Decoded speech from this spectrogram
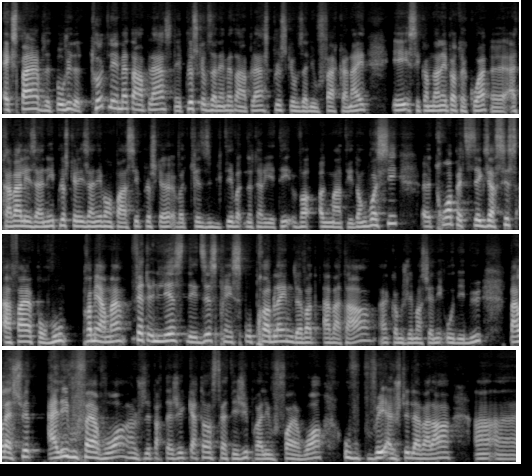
expert. Vous n'êtes pas obligé de toutes les mettre en place, mais plus que vous allez mettre en place, plus que vous allez vous faire connaître. Et c'est comme dans n'importe quoi. Euh, à travers les années, plus que les années vont passer, plus que votre crédibilité, votre notoriété va augmenter. Donc, voici euh, trois petits exercices à faire pour vous. Premièrement, faites une liste des 10 principaux problèmes de votre avatar, hein, comme je l'ai mentionné au début. Par la suite, allez vous faire voir. Hein, je vous ai partagé 14 stratégies pour aller vous faire voir où vous pouvez ajouter de la valeur en,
